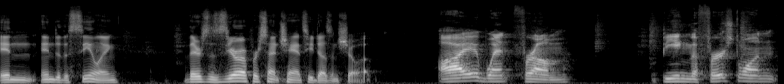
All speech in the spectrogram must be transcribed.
in into the ceiling. There's a zero percent chance he doesn't show up. I went from being the first one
